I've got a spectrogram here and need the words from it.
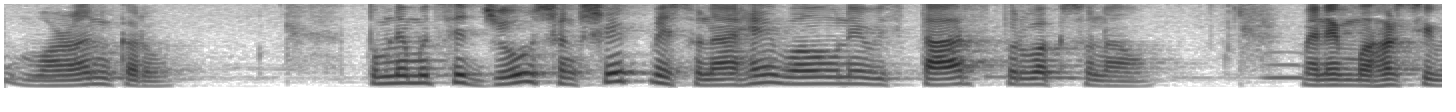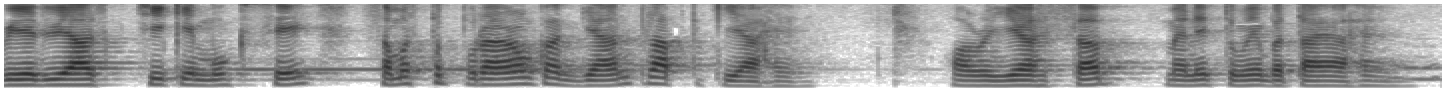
वर्णन करो। तुमने मुझसे जो संक्षेप में सुना है, वह उन्हें विस्तार पूर्वक सुनाओ। मैंने महर्षि वेदव्यास जी के मुख से समस्त पुराणों का ज्ञान प्राप्त किया है और यह सब मैंने तुम्हें बताया है।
